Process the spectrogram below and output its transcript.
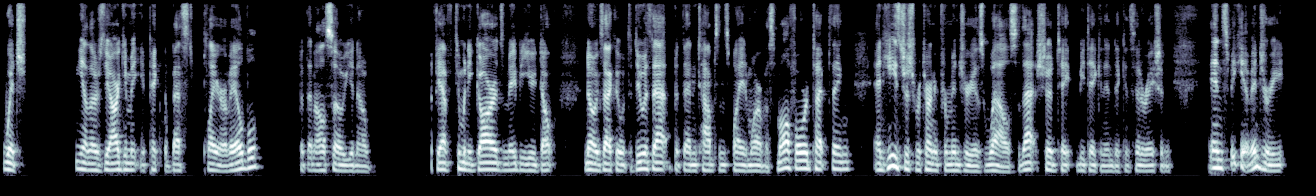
which you know there's the argument you pick the best player available, but then also you know if you have too many guards, maybe you don't know exactly what to do with that. But then Thompson's playing more of a small forward type thing, and he's just returning from injury as well. So that should take be taken into consideration. And speaking of injury,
